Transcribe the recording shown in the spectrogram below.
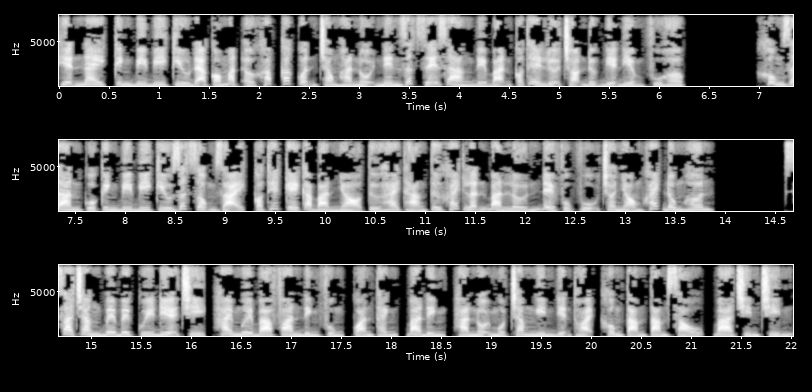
Hiện nay, Kinh BBQ đã có mặt ở khắp các quận trong Hà Nội nên rất dễ dàng để bạn có thể lựa chọn được địa điểm phù hợp. Không gian của Kinh BBQ rất rộng rãi, có thiết kế cả bàn nhỏ từ 2 tháng tư khách lẫn bàn lớn để phục vụ cho nhóm khách đông hơn. Sa Trăng BBQ địa chỉ 23 Phan Đình Phùng, Quán Thánh, Ba Đình, Hà Nội 100.000 điện thoại 0886 399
